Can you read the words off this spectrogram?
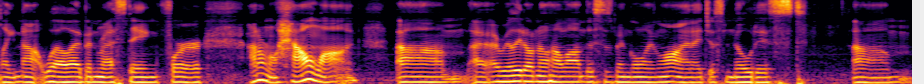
like not well I've been resting for I don't know how long. Um, I, I really don't know how long this has been going on. I just noticed, um,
